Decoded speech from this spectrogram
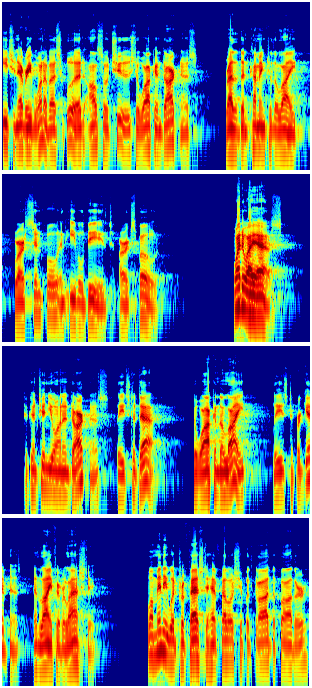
each and every one of us would also choose to walk in darkness rather than coming to the light where our sinful and evil deeds are exposed. Why do I ask? To continue on in darkness leads to death. To walk in the light leads to forgiveness and life everlasting. While many would profess to have fellowship with God the Father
